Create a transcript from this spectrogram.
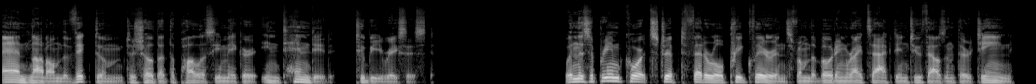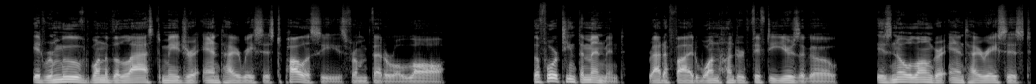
and not on the victim to show that the policymaker intended to be racist. When the Supreme Court stripped federal preclearance from the Voting Rights Act in 2013, it removed one of the last major anti racist policies from federal law. The 14th Amendment, ratified 150 years ago, is no longer anti racist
